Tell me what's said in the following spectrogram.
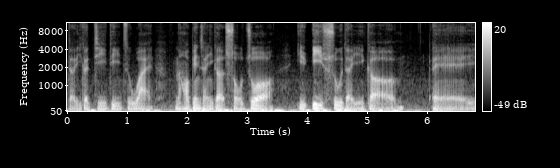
的一个基地之外，然后变成一个手作艺艺术的一个，诶、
